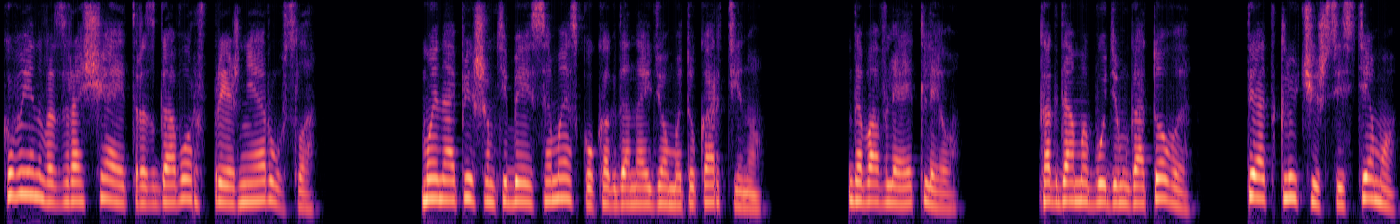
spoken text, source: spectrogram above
Куин возвращает разговор в прежнее русло. «Мы напишем тебе смс когда найдем эту картину», — добавляет Лео. «Когда мы будем готовы, ты отключишь систему,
